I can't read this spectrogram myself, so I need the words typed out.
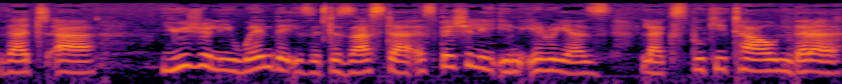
that uh, usually when there is a disaster, especially in areas like Spooky Town that are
